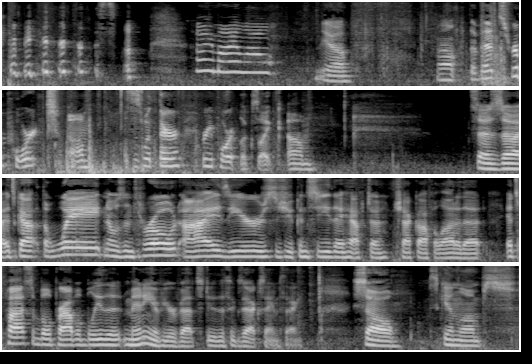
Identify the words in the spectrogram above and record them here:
Come here. Hi, Milo. Yeah. Well, the vet's report. Um, this is what their report looks like. Um, says uh, it's got the weight, nose and throat, eyes, ears. As you can see, they have to check off a lot of that. It's possible probably that many of your vets do this exact same thing. So, skin lumps,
